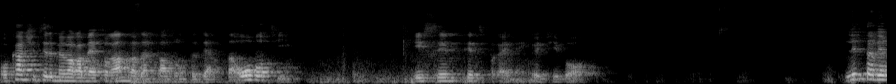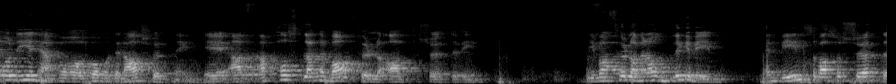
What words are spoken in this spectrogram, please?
og kanskje til og med være med å forandre den personens hjerte over tid. I sin tidsberegning, og ikke i vår. Litt av ironien her for å gå mot en avslutning er at apostlene var fulle av søte vin. De var fulle av en åndelig vin. En vin som var så søt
